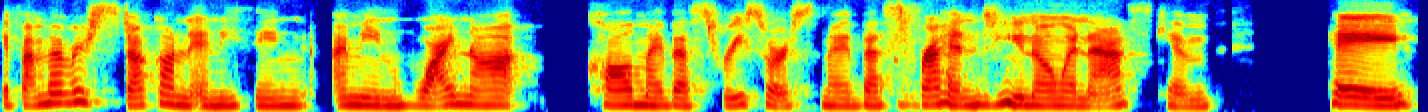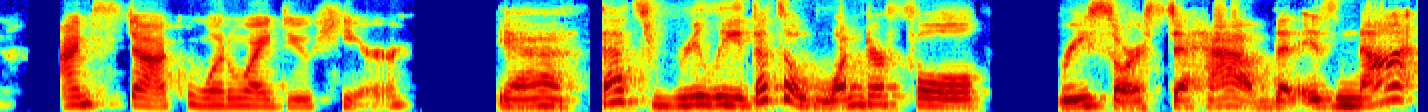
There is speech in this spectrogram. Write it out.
if i'm ever stuck on anything i mean why not call my best resource my best friend you know and ask him hey i'm stuck what do i do here yeah that's really that's a wonderful resource to have that is not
